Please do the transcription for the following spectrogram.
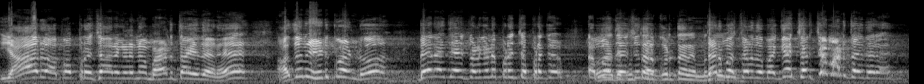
ಯಾರು ಅಪಪ್ರಚಾರಗಳನ್ನ ಮಾಡ್ತಾ ಇದ್ದಾರೆ ಅದನ್ನು ಹಿಡ್ಕೊಂಡು ಬೇರೆ ದೇಶದೊಳಗಡೆ ಪ್ರಚ ಪ್ರಕ ನಮ್ಮ ದೇಶದ ಧರ್ಮಸ್ಥಳದ ಬಗ್ಗೆ ಚರ್ಚೆ ಮಾಡ್ತಾ ಇದ್ದಾರೆ.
